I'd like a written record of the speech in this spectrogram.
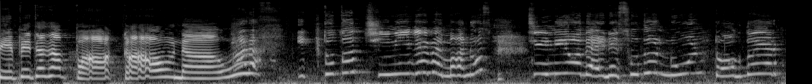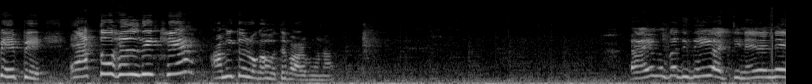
পেঁপেটা না পাকাও না আর একটু তো চিনি দেবে মানুষ। চিনিও দেয় না শুধু নুন টক দই আর পেঁপে। এত হেলদি খেয়ে আমি তো রোগা হতে পারব না। আমি মুখে দিতেই পারছি নে।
